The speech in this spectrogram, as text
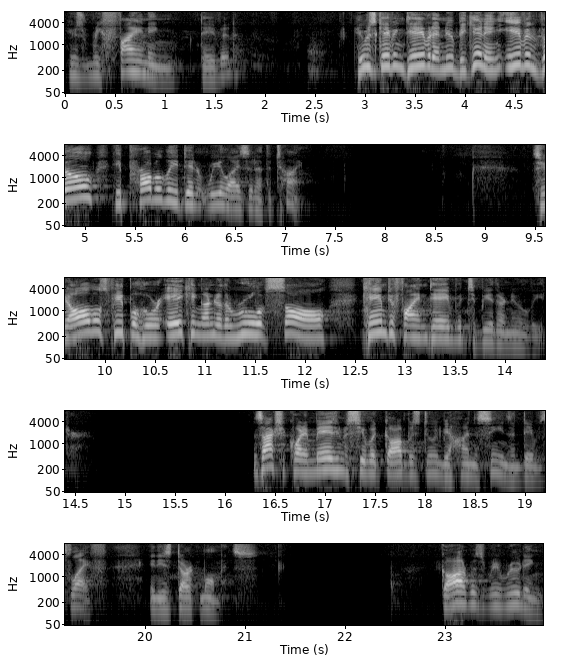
He was refining David. He was giving David a new beginning, even though he probably didn't realize it at the time. See, all those people who were aching under the rule of Saul came to find David to be their new leader. It's actually quite amazing to see what God was doing behind the scenes in David's life in these dark moments. God was rerouting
